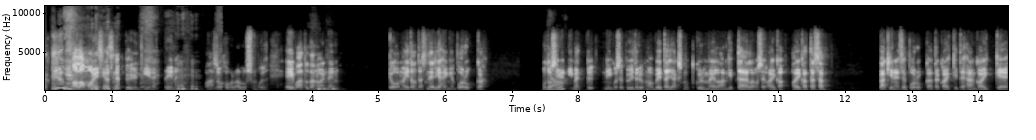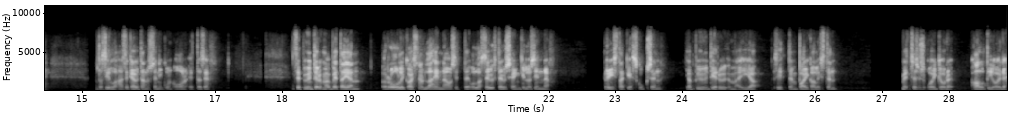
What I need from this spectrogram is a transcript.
alamaisia sinne pyyntiin, ettei ne vaan sohvalla lusmuille. Ei vaan tota noin, niin, joo, meitä on tässä neljä hengen porukka, mutta tosiaan nimetty niin se pyytöryhmän vetäjäksi, mutta kyllä meillä ainakin täällä on se aika, aika tässä väkinen se porukka, että kaikki tehdään kaikkea, mutta silloinhan se käytännössä niin kuin on, että se, se pyyntiryhmän vetäjän rooli kai lähinnä on sitten olla se yhteyshenkilö sinne riistakeskuksen ja pyyntiryhmän ja sitten paikallisten metsästysoikeuden haltijoiden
